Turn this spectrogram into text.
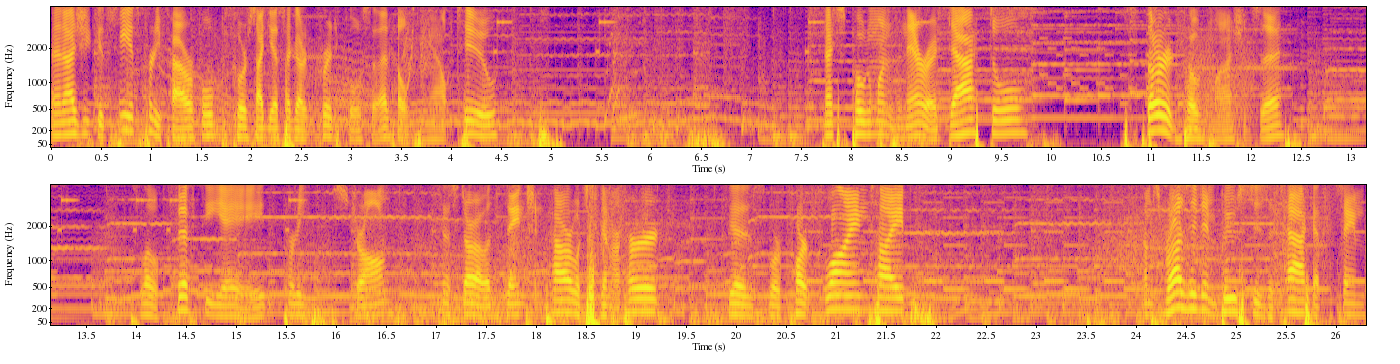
and as you can see, it's pretty powerful. Of course, I guess I got a critical, so that helped me out too. Next Pokemon is an Aerodactyl third Pokemon, I should say. It's level 58, pretty strong. It's gonna start out with its Ancient Power, which is gonna hurt, because we're part Flying type. I'm surprised he didn't boost his attack at the same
